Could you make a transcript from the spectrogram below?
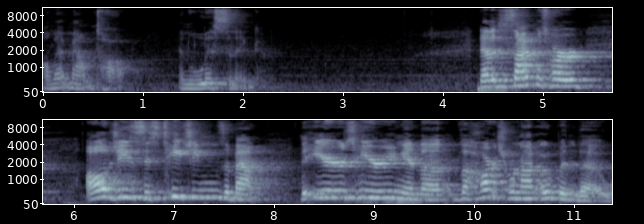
on that mountaintop and listening. Now, the disciples heard all Jesus' teachings about the ears hearing, and the, the hearts were not open, though.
